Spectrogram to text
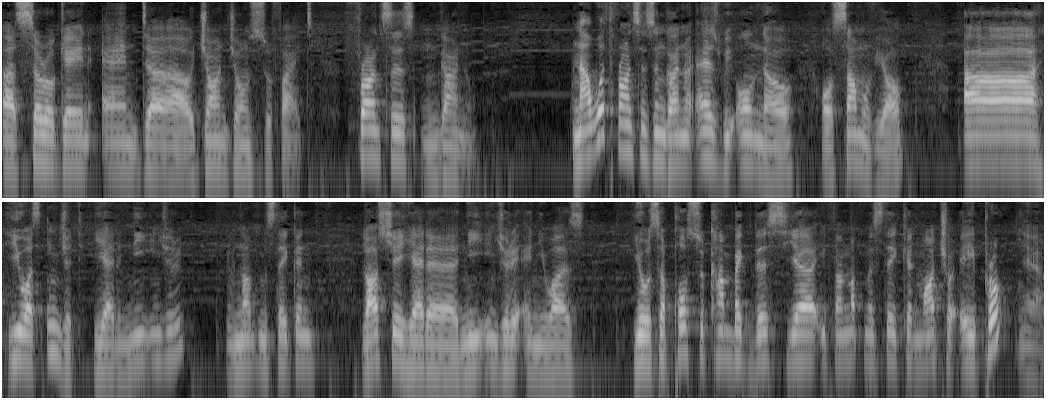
uh, Ciryl Gane and uh, Jon Jones to fight. Francis Ngannou. Now, with Francis Ngannou, as we all know, or some of y'all, uh, he was injured. He had a knee injury, if not mistaken. Last year he had a knee injury, and he was he was supposed to come back this year, if I'm not mistaken, March or April. Yeah.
